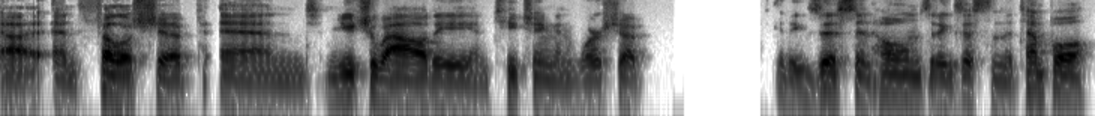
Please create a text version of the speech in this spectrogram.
uh, and fellowship and mutuality and teaching and worship. It exists in homes, it exists in the temple.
